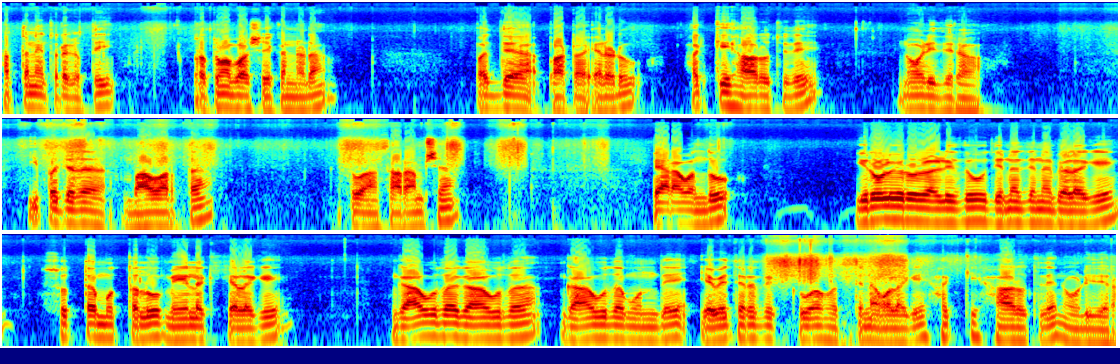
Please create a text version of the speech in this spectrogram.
ಹತ್ತನೇ ತರಗತಿ, ಪ್ರಥಮ ಭಾಷೆ ಕನ್ನಡ, ಪದ್ಯ ಪಾಠ ಎರಡು, ಹಕ್ಕಿ ಹಾರುತ್ತಿದೆ, ನೋಡಿದಿರ? ಈ ಪದ್ಯದ ಭಾವಾರ್ಥ ಅಥವಾ ಸಾರಾಂಶ, ಪ್ಯಾರ ಒಂದು ಇರುಳಿರುಳಳಿದು ದಿನ ದಿನ ಬೆಳಗ್ಗೆ ಸುತ್ತಮುತ್ತಲು ಮೇಲಕ್ಕೆ ಕೆಳಗೆ, ಗಾವುದ ಗಾವುದ ಗಾವುದ ಮುಂದೆ ಎವೆ ತೆರೆದಿಕ್ಕುವ ಹೊತ್ತಿನ ಒಳಗೆ ಹಕ್ಕಿ ಹಾರುತ್ತಿದೆ, ನೋಡಿದಿರ?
